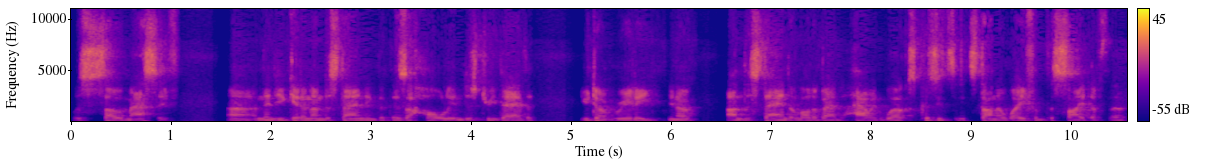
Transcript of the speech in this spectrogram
was so massive, uh, and then you get an understanding that there's a whole industry there that you don't really you know understand a lot about how it works because it's it's done away from the sight of the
